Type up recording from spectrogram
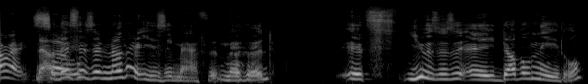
All right. Now, so this is another easy method. method. It uses a double needle,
